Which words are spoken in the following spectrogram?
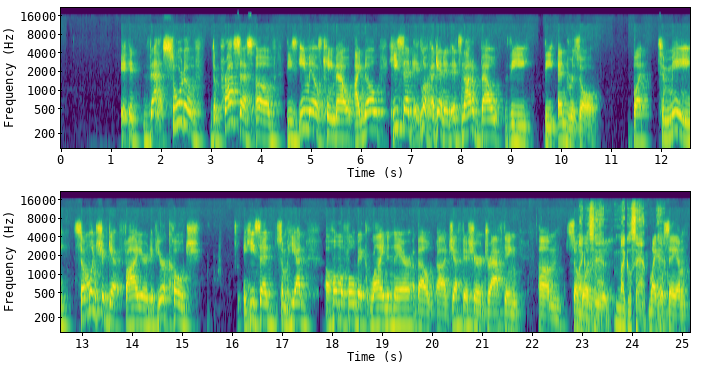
it, it, that sort of the process of these emails came out. I know he said, look, again, it, it's not about the the end result. But to me, someone should get fired. If you're a coach, he said some he had a homophobic line in there about uh, Jeff Fisher drafting um, someone Michael Sam. Michael Sam. Michael yeah. Sam.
